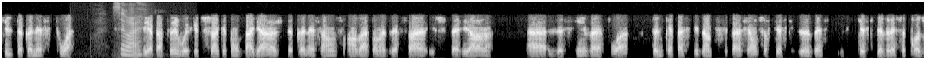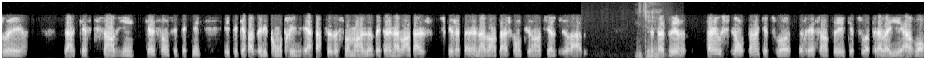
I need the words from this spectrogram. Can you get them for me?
qu'ils te connaissent toi. C'est vrai. Et à partir où est-ce que tu sens que ton bagage de connaissances envers ton adversaire est supérieur à le sien vers toi, tu as une capacité d'anticipation sur qu'est-ce qui devait, qu'est-ce qui devrait se produire, dans qu'est-ce qui s'en vient, quelles sont ces techniques, et tu es capable de les contrer. Et à partir de ce moment-là, ben, tu as un avantage, ce que j'appelle un avantage concurrentiel durable. C'est-à-dire, tant aussi longtemps que tu vas ressentir et que tu vas travailler à avoir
